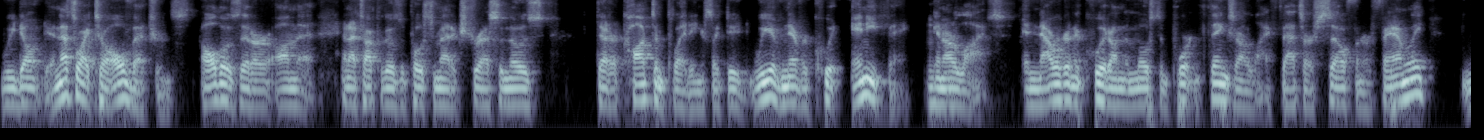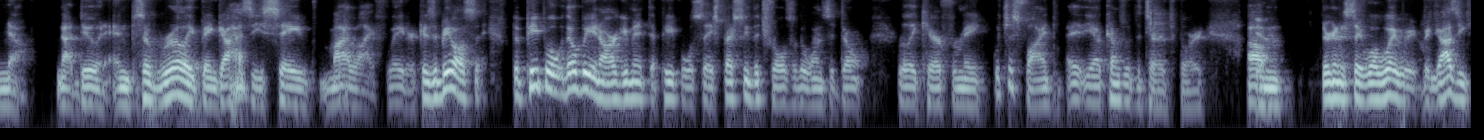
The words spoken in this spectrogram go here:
We don't, and that's why I tell all veterans, all those that are on that, and I talk to those with post traumatic stress and those that are contemplating. It's like, dude, we have never quit anything mm-hmm. in our lives. And now we're going to quit on the most important things in our life. That's ourself and our family. No, not doing it. And so really Benghazi saved my life later. Because the people say the people, there'll be an argument that people will say, especially the trolls are the ones that don't really care for me, which is fine. It, you know, it comes with the territory. Um, yeah. they're going to say, well, wait, wait, Benghazi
